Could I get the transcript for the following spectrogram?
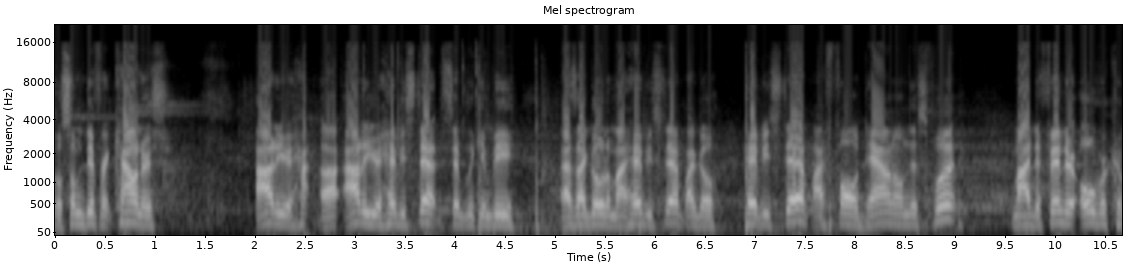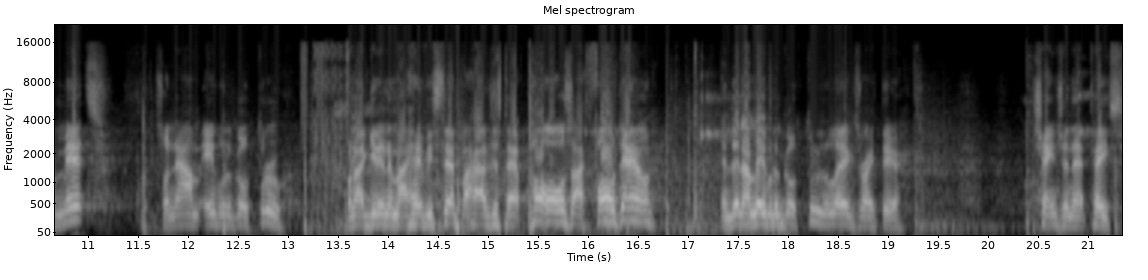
So some different counters out of your, uh, out of your heavy step simply can be, as I go to my heavy step, I go heavy step, I fall down on this foot, my defender overcommits, so now I'm able to go through. When I get into my heavy step, I have just that pause, I fall down, and then I'm able to go through the legs right there, changing that pace.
